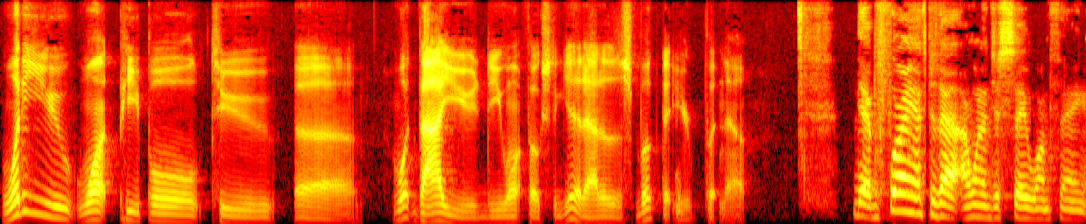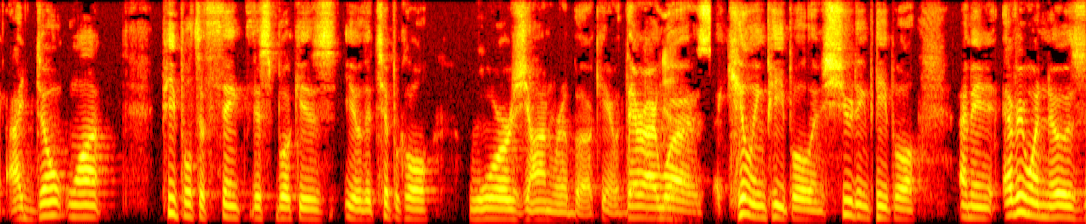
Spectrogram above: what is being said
What do you want people to, uh, what value do you want folks to get out of this book that you're putting out? Yeah, before I answer that, I want to just say one thing. I don't want people to think this book is, you know, the typical war genre book. You know, there I was yeah. killing people and shooting people. I mean, everyone knows,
